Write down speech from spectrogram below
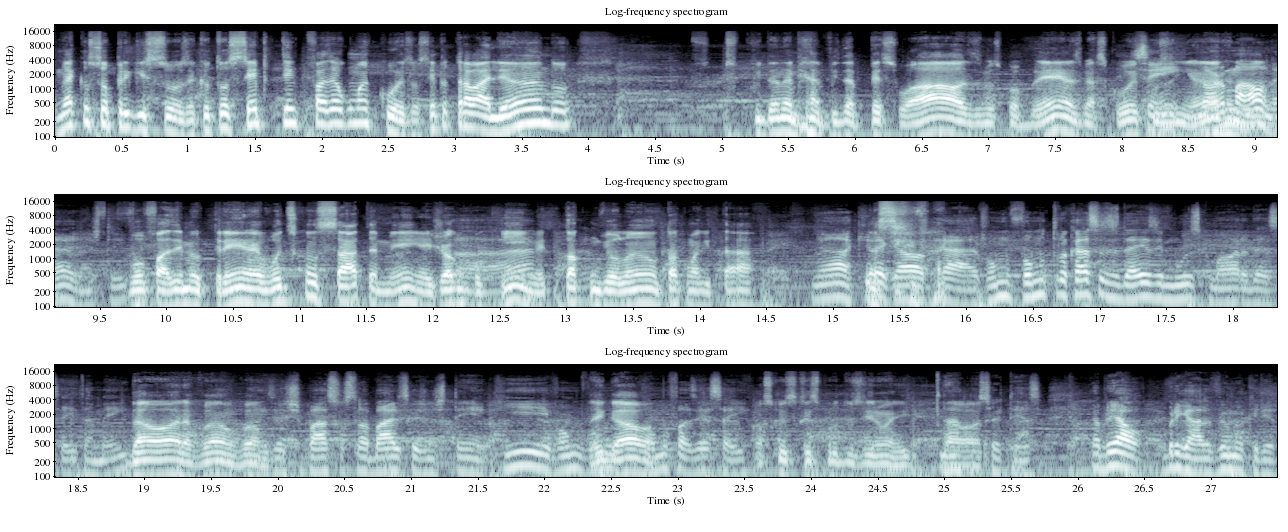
não é que eu sou preguiçoso, é que eu tô sempre tenho que fazer alguma coisa. Eu sempre trabalhando, cuidando da minha vida pessoal, dos meus problemas, minhas coisas, Sim, cozinhando. normal, né? Tem... Vou fazer meu treino, eu vou descansar também, aí jogo ah, um pouquinho, aí toco um violão, toco uma guitarra. Ah, que assim legal, cara. Vamos, vamos trocar essas ideias em música uma hora dessa aí também. Da hora, vamos, vamos. A gente passa os trabalhos que a gente tem aqui, vamos, legal. vamos, vamos fazer isso aí. As coisas que vocês produziram aí. Ah, com certeza. Gabriel, obrigado, viu, meu querido?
